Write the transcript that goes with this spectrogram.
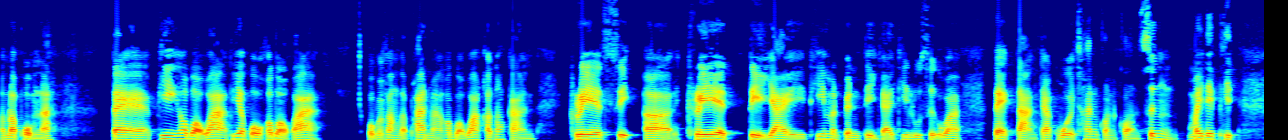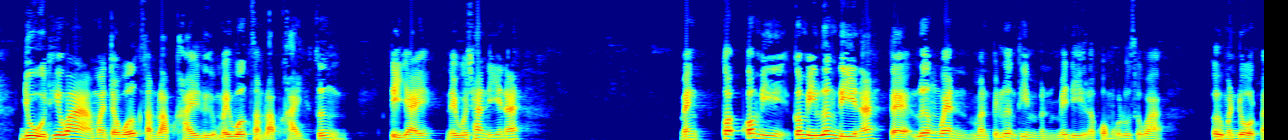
สำหรับผมนะ แต่พี่เขาบอกว่าพี่อโปเขาบอกว่า ผมไปฟังสัมภาษณ์มาเขาบอกว่าเขาต้องการ create สิอ่า create ตีใหญ่ที่มันเป็นตีใหญ่ที่รู้สึกว่าแตกต่างจากเวอร์ชั่นก่อนๆซึ่งไม่ได้ผิด อยู่ที่ว่ามันจะเวิร์กสำหรับใครหรือไม่เวิร์กสำหรับใคร ซึ่งตีใหญ่ในเวอร์ชันนี้นะแม่งก็ก็มีก็มีเรื่องดีนะ แต่เรื่องแว่นมันเป็นเรื่องที่มันไม่ดีแล้วผมก็รู้สึกว่า เออมันโดดไป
